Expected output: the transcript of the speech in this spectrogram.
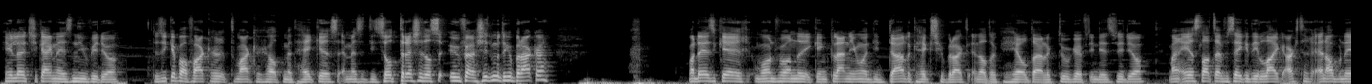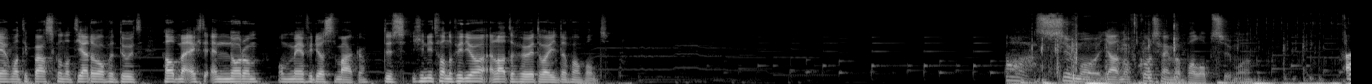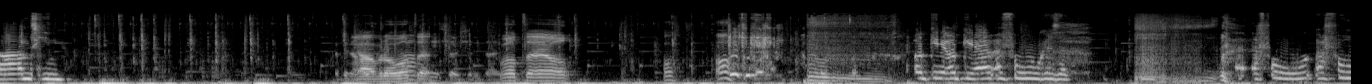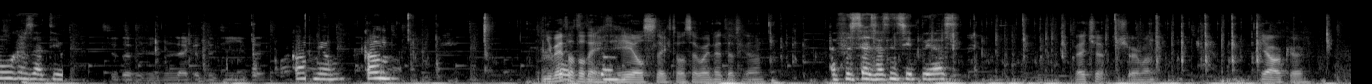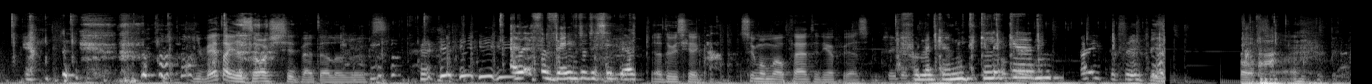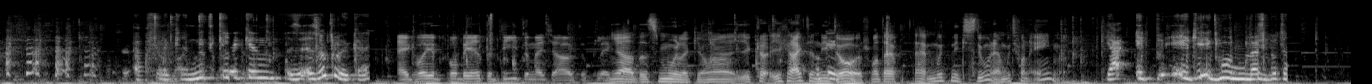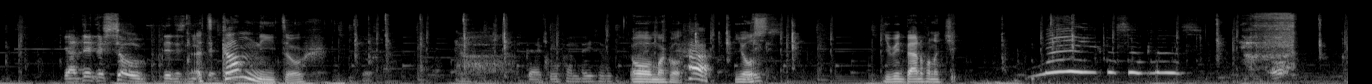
Heel leuk dat je kijkt naar deze nieuwe video. Dus ik heb al vaker te maken gehad met hackers en mensen die zo trashen dat ze unfair shit moeten gebruiken. Maar deze keer woonde ik een kleine jongen die duidelijk hacks gebruikt en dat ook heel duidelijk toegeeft in deze video. Maar eerst laat even zeker die like achter en abonneer, want die paar seconden dat jij erover doet, helpt me echt enorm om meer video's te maken. Dus geniet van de video en laat even weten wat je ervan vond. Oh, sumo. Ja, of course ga je mijn bal op sumo. Ah, misschien. Heb je nou Ja, bro, wat de- of niet socialiteit? Wat de hel. Oh, oh. Oké, oké, even hoger zetten. Even, ho- even hoger zetten, joh. Ik zit even lekker te cheaten. Kom, jong. Kom. Je weet dat dat echt heel slecht was, hè, wat je net hebt gedaan. Even 16 cps. Weet je, sure man. Ja, oké. Je weet dat je zo shit bent, Ellerux. En Even 25 cps. Ja, doe eens gek. Sumo me op 25 fps. Even lekker niet klikken. 50 cp. Oh, eh. Even lekker niet klikken. Is, is ook leuk, hè? Hey, ik wil je proberen te beaten met je autoklik. ja, dat is moeilijk, jongen. Je, je geraakt er niet door, want hij, hij moet niks doen, hij moet gewoon aimen. Ja, ik, ik, ik moet mijn muisbutton. Ja, dit is zo. Dit is niet. Het kan niet, toch? Kijk, hoe gaan deze... Oh mijn god. Ha! Jos, je wint bijna van een chick. Nee, ik was zo close.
